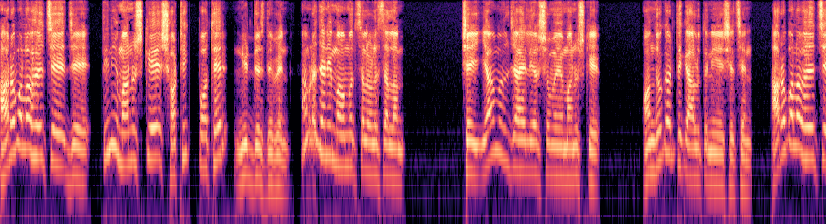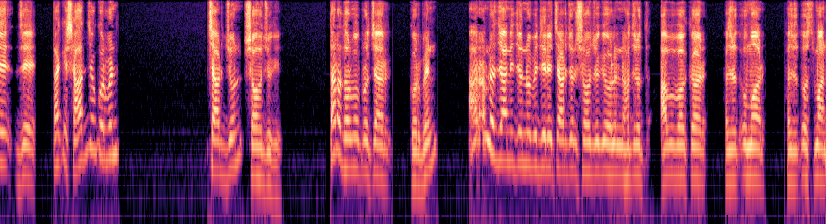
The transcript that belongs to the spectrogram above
আরও বলা হয়েছে যে, তিনি মানুষকে সঠিক পথের নির্দেশ দেবেন। আমরা জানি মোহাম্মদ সাল্লা সাল্লাম সেই ইয়ামুল জাহেলিয়ার সময়ে মানুষকে অন্ধকার থেকে আলোতে নিয়ে এসেছেন। আরও বলা হয়েছে যে, তাকে সাহায্য করবেন চারজন সহযোগী। তারা ধর্মপ্রচার করবেন আর আমরা জানি যে নবীজির চারজন সহযোগী হলেন হজরত আবু বকর হজরত উমর হজরত ওসমান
